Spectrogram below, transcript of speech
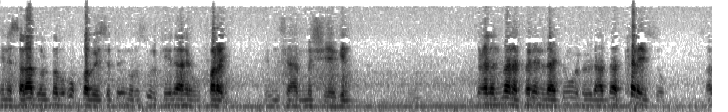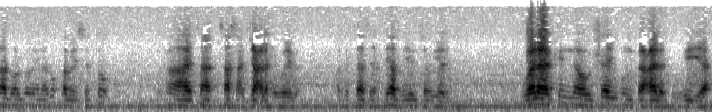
inay salaad walbaba u qabaysato inuu rasuulka ilaahay uu faray ibnu shahaab ma sheegin ficlan mana farin laakin wuxuu yidhi haddaad karayso salaad walbaba inaad u qabaysato muxuu ahay saasaan jeclahay weliba marka saas ixtiyaad ba iyadu saa u yeeli walaakinahu shayءun facalathu hiya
